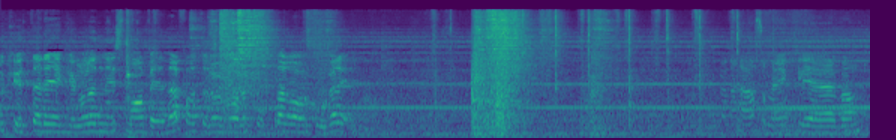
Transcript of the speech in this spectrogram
Nå kutter jeg gulrøttene i små biter, for at da går det fortere å koke dem. Denne her som egentlig er vant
